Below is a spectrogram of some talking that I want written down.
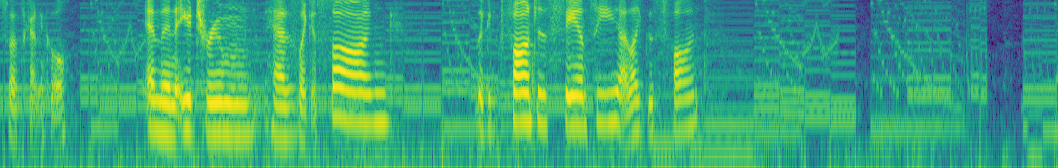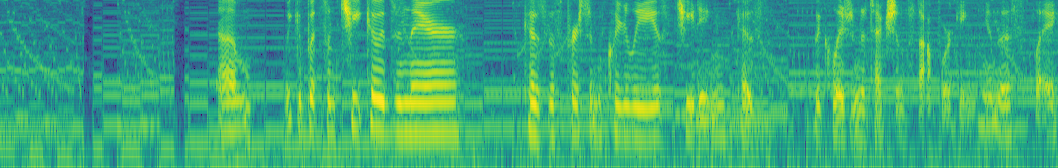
So that's kind of cool. And then each room has like a song. The font is fancy. I like this font. Um, we could put some cheat codes in there because this person clearly is cheating because the collision detection stopped working in this play.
